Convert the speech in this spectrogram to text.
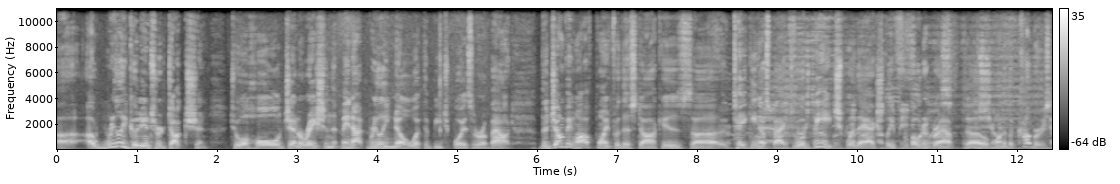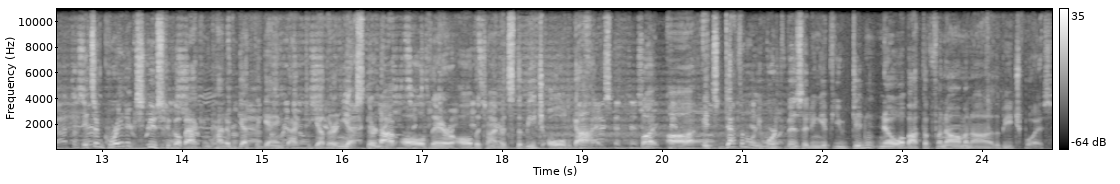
uh, a really good introduction to a whole generation that may not really know what the Beach Boys are about. The jumping off point for this doc is uh, taking us back to a beach where they actually photographed uh, one of the covers. It's a great excuse to go back and kind of get the gang back together. And yes, they're not all there all the time. It's the beach old guys. But uh, it's definitely worth visiting if you didn't know about the phenomenon of the Beach Boys.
